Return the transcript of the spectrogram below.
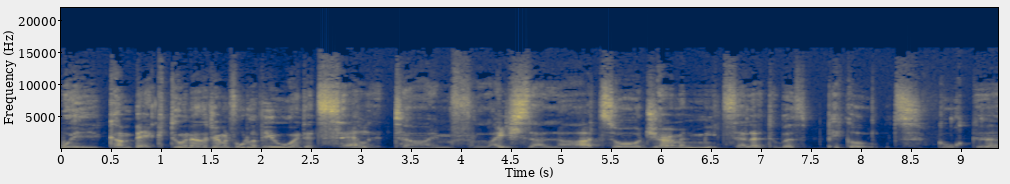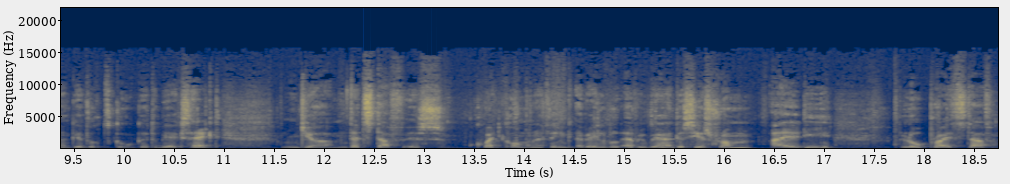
Welcome back to another German food review and it's salad time. Fleischsalat, so German meat salad with pickles. Gurke, Gewürzgurke to be exact. Yeah, that stuff is quite common I think, available everywhere. And this here is from Aldi, low price stuff,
